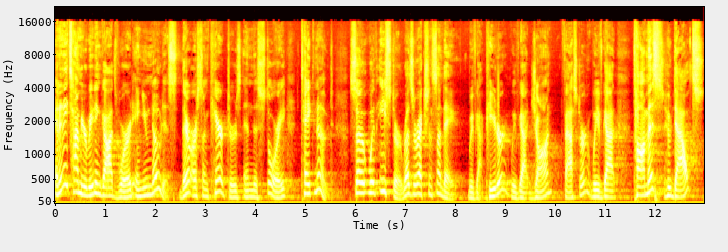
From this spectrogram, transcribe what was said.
And anytime you're reading God's word and you notice there are some characters in this story, take note. So, with Easter, Resurrection Sunday, we've got Peter, we've got John, faster, we've got Thomas, who doubts.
